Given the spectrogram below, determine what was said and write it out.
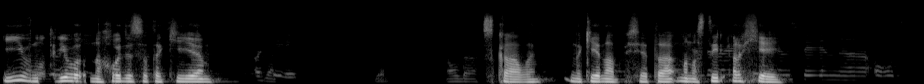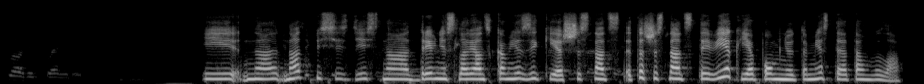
И внутри вот находятся такие скалы. На какие надписи? Это монастырь Архей. И на надписи здесь на древнеславянском языке. 16, это 16 век, я помню это место, я там была.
